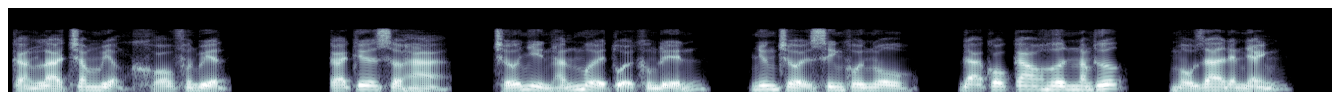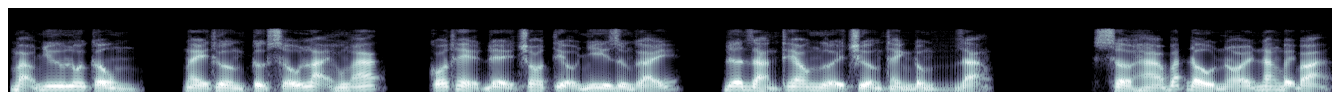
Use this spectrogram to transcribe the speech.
càng là trăm miệng khó phân biệt. Cái kia sở hà, chớ nhìn hắn mười tuổi không đến, nhưng trời sinh khôi ngô, đã có cao hơn năm thước, màu da đen nhánh, mạo như lôi công, ngày thường cực xấu lại hung ác, có thể để cho tiểu nhi dừng gáy, đơn giản theo người trưởng thành đồng dạng. Sở hà bắt đầu nói năng bậy bạn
